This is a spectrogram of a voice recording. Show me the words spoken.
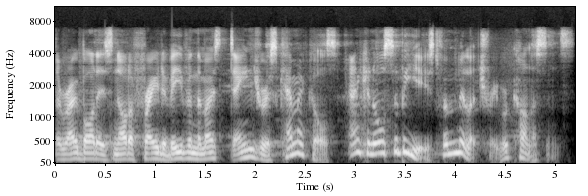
The robot is not afraid of even the most dangerous chemicals and can also be used for military reconnaissance.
